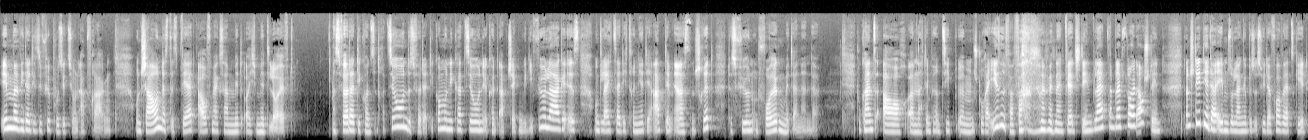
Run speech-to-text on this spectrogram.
immer wieder diese Führposition abfragen und schauen, dass das Pferd aufmerksam mit euch mitläuft. Das fördert die Konzentration, das fördert die Kommunikation. Ihr könnt abchecken, wie die Führlage ist und gleichzeitig trainiert ihr ab dem ersten Schritt das Führen und Folgen miteinander. Du kannst auch ähm, nach dem Prinzip ähm, sturer Esel verfahren. Wenn dein Pferd stehen bleibt, dann bleibst du halt auch stehen. Dann steht dir da eben so lange, bis es wieder vorwärts geht.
